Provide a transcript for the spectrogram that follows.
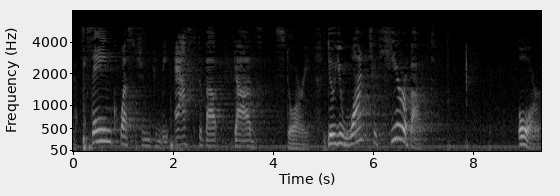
That same question can be asked about God's story. Do you want to hear about it? Or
